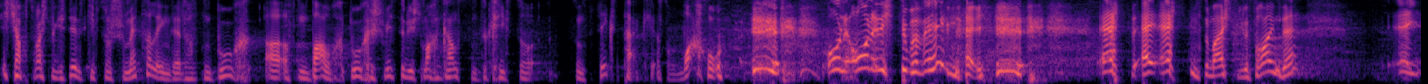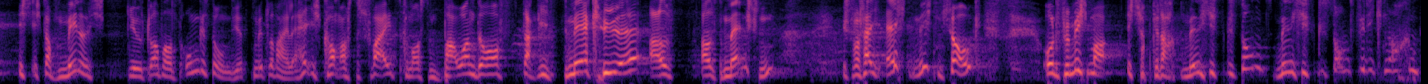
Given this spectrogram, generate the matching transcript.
ich habe zum Beispiel gesehen, es gibt so einen Schmetterling, der auf dem, Buch, äh, auf dem Bauch du dich machen kannst und du kriegst so so ein Sixpack. Also, wow, ohne, ohne dich zu bewegen. Hey. Essen, ey, Essen zum Beispiel, Freunde. Ey, ich, ich glaube, Milch gilt glaub, als ungesund jetzt mittlerweile. Hey, ich komme aus der Schweiz, komme aus dem Bauerndorf, da gibt es mehr Kühe als, als Menschen. Ist wahrscheinlich echt nicht ein Joke. Und für mich mal, ich habe gedacht, Milch ist gesund, Milch ist gesund für die Knochen.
